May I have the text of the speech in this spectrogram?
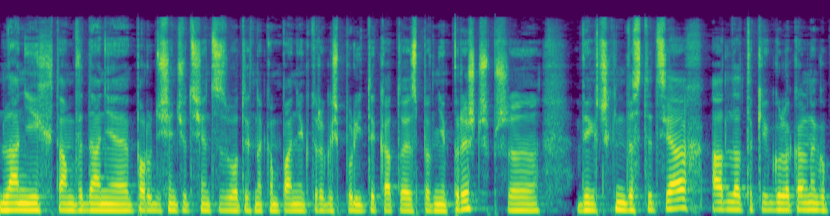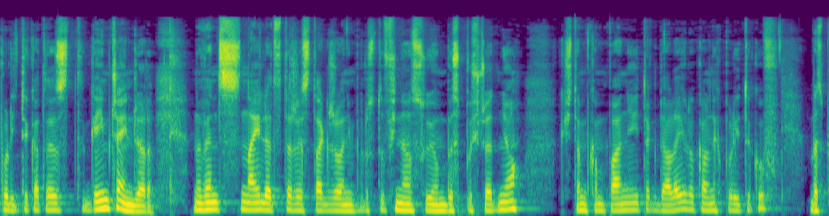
dla nich tam wydanie paru dziesięciu tysięcy złotych na kampanię któregoś polityka to jest pewnie pryszcz przy większych inwestycjach, a dla takiego lokalnego polityka to jest game changer. No więc na ile to też jest tak, że oni po prostu finansują bezpośrednio jakieś tam kampanie i tak dalej, lokalnych polityków? Bezpośrednio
